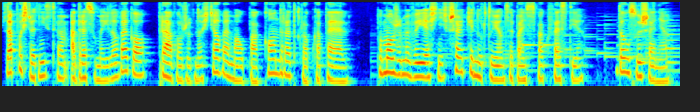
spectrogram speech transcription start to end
za pośrednictwem adresu mailowego prawożywnościowe małpa.kondrat.pl. Pomożemy wyjaśnić wszelkie nurtujące Państwa kwestie. Do usłyszenia.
